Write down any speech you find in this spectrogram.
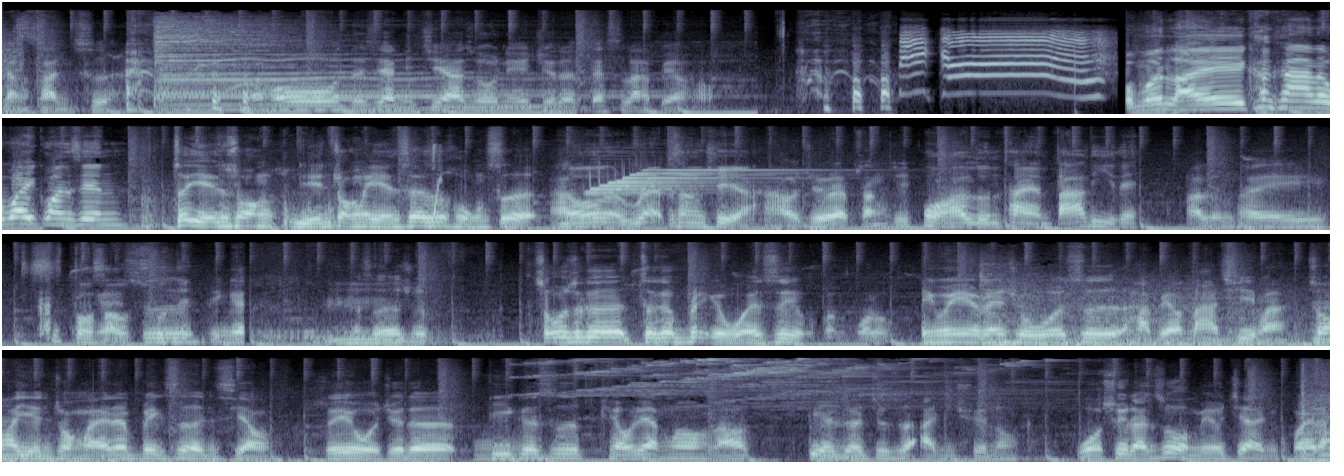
想三次。然后等下你驾的时候，你会觉得 Tesla 比较好。我们来看看它的外观先，这原装原装的颜色是红色，然后 wrap 上去啊。好，我就 wrap 上去。哇，它轮胎很大力嘞，它轮胎是多少寸呢？应该十二寸。所以这个这个 brake 我也是有换过咯，因为 Range Rover 是它比较大气嘛，所以它原装来的 brake 是很小，所以我觉得第一个是漂亮咯，然后第二个就是安全咯。我虽然说我没有驾很快啦，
